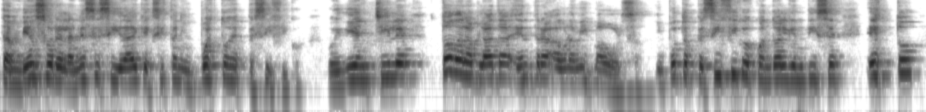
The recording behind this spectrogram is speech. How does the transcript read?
También sobre la necesidad de que existan impuestos específicos. Hoy día en Chile toda la plata entra a una misma bolsa. Impuesto específico es cuando alguien dice, esto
